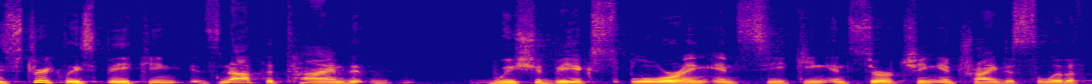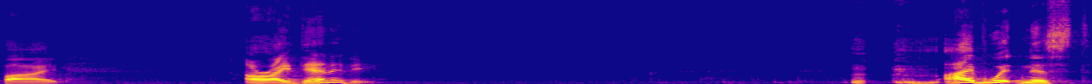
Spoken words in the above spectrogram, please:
strictly speaking, it's not the time that we should be exploring and seeking and searching and trying to solidify our identity. I've witnessed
